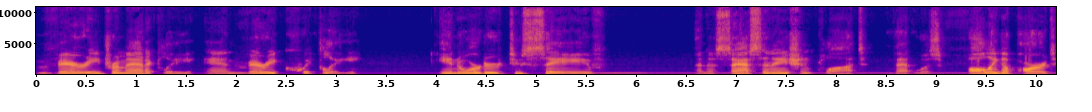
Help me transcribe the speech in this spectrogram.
very dramatically and very quickly in order to save an assassination plot that was falling apart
